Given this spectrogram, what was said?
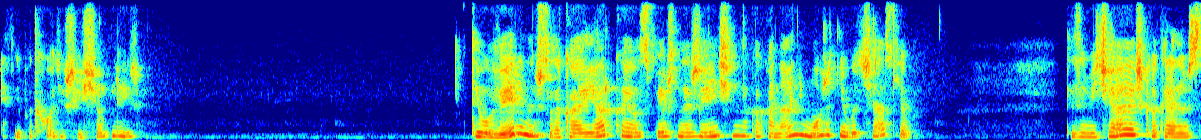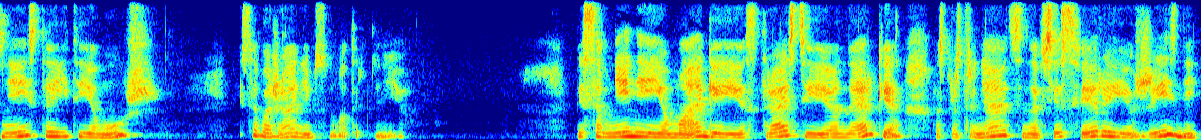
И ты подходишь еще ближе. Ты уверена, что такая яркая и успешная женщина, как она, не может не быть счастлива? Ты замечаешь, как рядом с ней стоит ее муж и с обожанием смотрит на нее. Без сомнения, ее магия, ее страсти, ее энергия распространяются на все сферы ее жизни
